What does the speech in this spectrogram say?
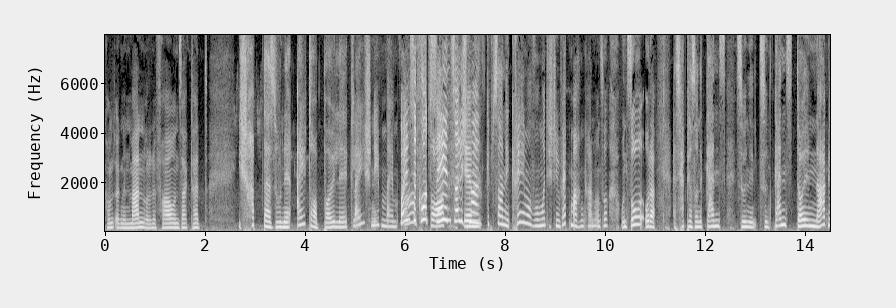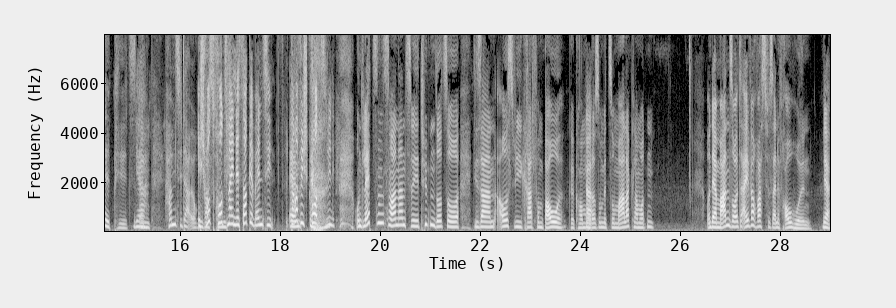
kommt irgendein Mann oder eine Frau und sagt halt, ich hab da so eine Eiterbeule gleich neben meinem Wollen Sie kurz sehen? Soll ich ähm, mal? Gibt's da eine Creme, womit ich den wegmachen kann und so? Und so, oder also ich habe ja so eine ganz, so, eine, so einen ganz dollen Nagelpilz. Ja. Ähm, haben Sie da irgendwas Ich würde kurz mich? meine Socke, wenn Sie. Darf Ähm, ich kurz? Und letztens waren dann zwei Typen dort so, die sahen aus wie gerade vom Bau gekommen Ja. oder so mit so Malerklamotten. Und der Mann sollte einfach was für seine Frau holen. Ja.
